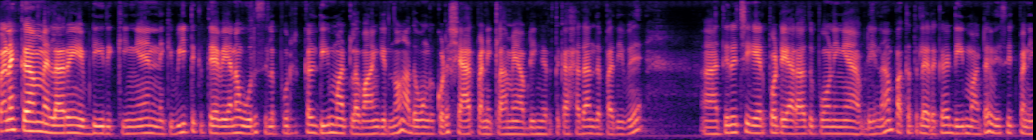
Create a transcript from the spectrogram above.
வணக்கம் எல்லாரும் எப்படி இருக்கீங்க? இன்னைக்கு வீட்டுக்கு தேவையான ஒரு சில பொருட்கள் டிமார்ட்டில் வாங்கியிருந்தோம். அதை உங்கள் கூட ஷேர் பண்ணிக்கலாமே அப்படிங்கிறதுக்காக தான் இந்த பதிவு. திருச்சி ஏர்போர்ட் யாராவது போனீங்க அப்படின்னா பக்கத்தில் இருக்கிற டிமார்ட்டை விசிட் பண்ணி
